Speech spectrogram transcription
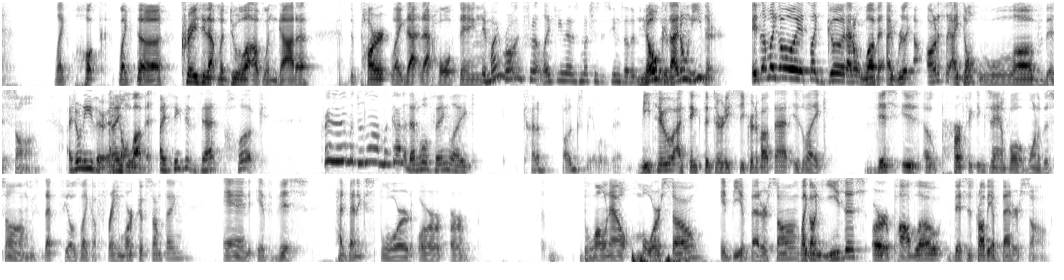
like hook, like the crazy that medulla oblongata the part, like that that whole thing. am I wrong for not liking that as much as it seems other people? no, because I don't either. It, I'm like, oh, it's like good. I don't love it. I really, honestly, I don't love this song. I don't either. And I don't love it. I think that that hook, crazy oblongata, that whole thing, like, kind of bugs me a little bit. Me too. I think the dirty secret about that is like this is a perfect example of one of the songs that feels like a framework of something. And if this had been explored or or blown out more so, it'd be a better song. Like on Yeezus or Pablo, this is probably a better song.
